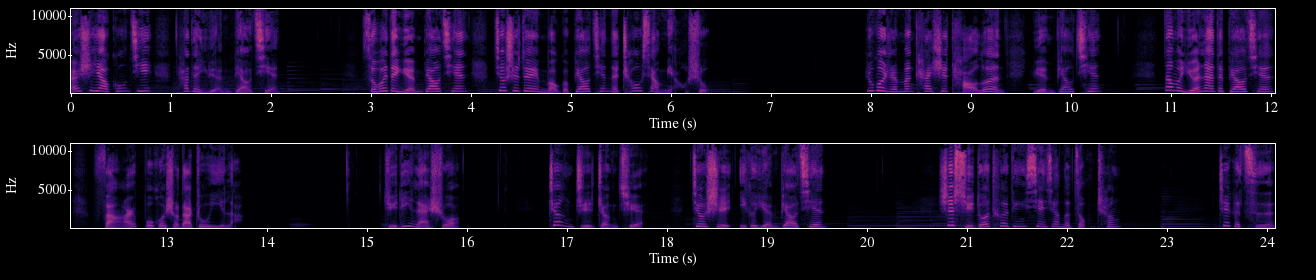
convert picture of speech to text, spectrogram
而是要攻击它的原标签。所谓的原标签，就是对某个标签的抽象描述。如果人们开始讨论原标签，那么原来的标签反而不会受到注意了。举例来说，政治正确就是一个原标签，是许多特定现象的总称。这个词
